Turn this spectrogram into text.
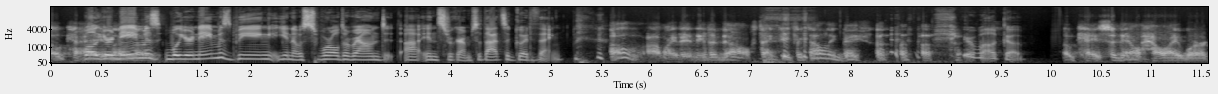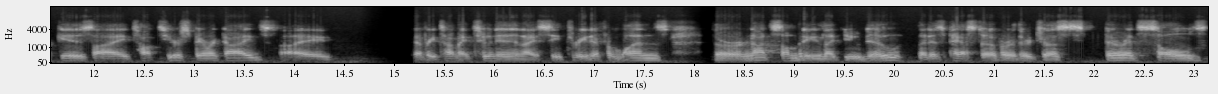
okay. Well, your well, name is well, your name is being you know swirled around uh, Instagram, so that's a good thing. Oh, oh, I didn't even know. Thank you for telling me. You're welcome. okay, so now how I work is I talk to your spirit guides. I Every time I tune in, I see three different ones. They're not somebody that you knew that has passed over. They're just spirits, souls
